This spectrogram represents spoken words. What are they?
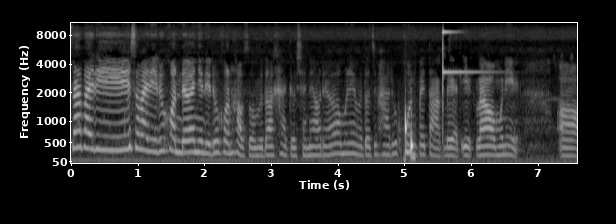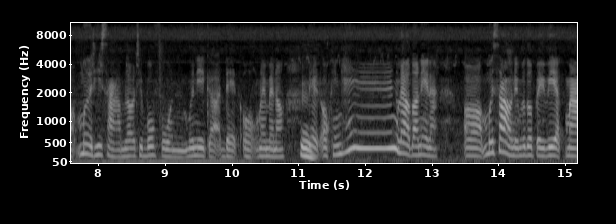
สบายดีสบายดีทุกคนเด้อยินดีทุกคนเข้าสู่มาต่อค่ะเกี่ยวชาแนลเด้อมื้อนี้มาต่อจะพาทุกคนไปตากแดดอีกแล้วมื้อนี้เอ่อมื้อที่สามแล้วที่โบฝนมื้อนี้ก็แดดออกหน่อยแม่เนาะอืมแดดออกแห้งๆแล้วตอนนี้นะเอ่อมื้อเช้านี่มาตัวไปเวียกมา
